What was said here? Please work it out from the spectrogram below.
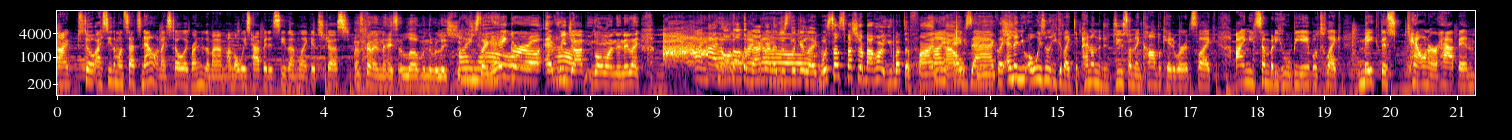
I still I see them on sets now, and I still like run into them. I'm, I'm always happy to see them. Like it's just That's kind of nice. I love when the relationship I is just like, hey girl, every job you go on, and they're like, ah, and all about the background are just looking know. like, what's so special about her? You about to find I- out. exactly. bitch. And then you always know that you could like depend on them to do something complicated where it's like, I need somebody who will be able to like make this counter happen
